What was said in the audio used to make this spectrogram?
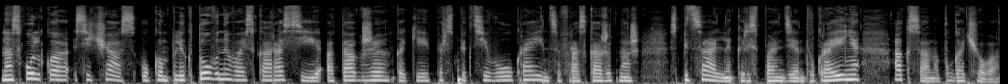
Насколько сейчас укомплектованы войска России, а также какие перспективы у украинцев, расскажет наш специальный корреспондент в Украине Оксана Пугачева.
